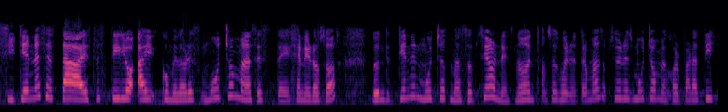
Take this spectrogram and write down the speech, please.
si tienes esta, este estilo, hay comedores mucho más este, generosos, donde tienen muchas más opciones, ¿no? Entonces, bueno, entre más opciones, mucho mejor para ti.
